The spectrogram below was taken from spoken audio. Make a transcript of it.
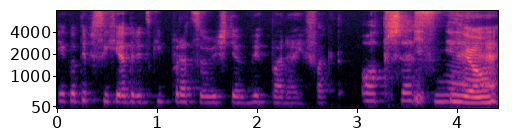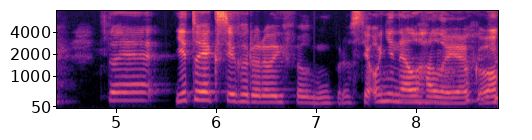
jako ty psychiatrické pracoviště vypadají fakt otřesně. Jo. To je... Je to jak z těch hororových filmů, prostě oni nelhali, jako.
